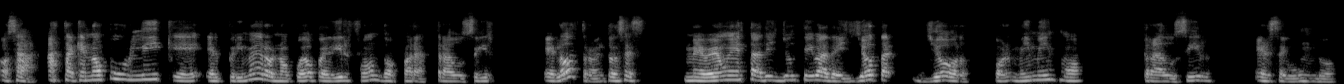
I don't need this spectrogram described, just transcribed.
o sea, hasta que no publique el primero, no puedo pedir fondos para traducir el otro. Entonces, me veo en esta disyuntiva de yo, yo por mí mismo traducir el segundo,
